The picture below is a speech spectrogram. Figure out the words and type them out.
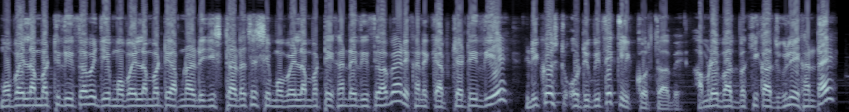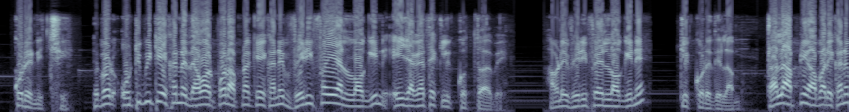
মোবাইল নাম্বারটি দিতে হবে, যে মোবাইল নাম্বারটি আপনার রেজিস্টার্ড আছে, সেই মোবাইল নাম্বারটি এখানটায় দিতে হবে আর এখানে ক্যাপচারটি দিয়ে রিকোয়েস্ট ওটিপিতে ক্লিক করতে হবে। আমরা এই বাদবাকি কাজগুলি এখানটায় করে নিচ্ছি। এবার ওটিপিটি এখানে দেওয়ার পর আপনাকে এখানে ভেরিফাই আর লগ এই জায়গাতে ক্লিক করতে হবে। আমরা এই ভেরিফাই লগ ইনে ক্লিক করে দিলাম। তাহলে আপনি আবার এখানে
